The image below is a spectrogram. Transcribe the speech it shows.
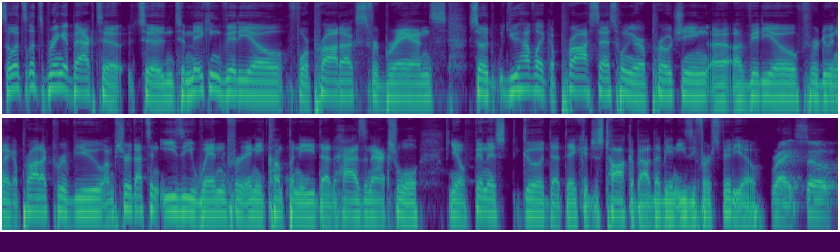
So let's let's bring it back to to to making video for products for brands. So you have like a process when you're approaching a, a, video for doing like a product review. I'm sure that's an easy win for any company that has an actual you know finished good that they could just talk about. That'd be an easy first video. Right. So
